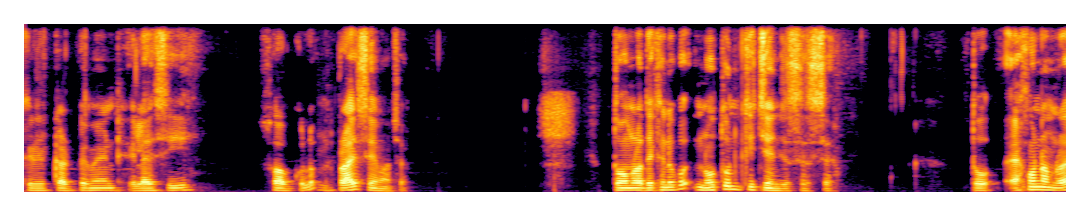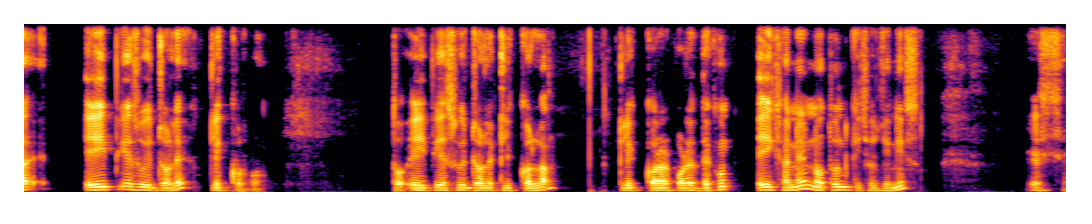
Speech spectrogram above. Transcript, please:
credit card payment LIC সবগুলো প্রায় সেম আছে। তো আমরা দেখে নেব নতুন কি চেঞ্জেস এসছে। তো এখন আমরা এই এইপিএস উইথড্রলে ক্লিক করব। তো এই এইপিএস উইথড্রলে ক্লিক করলাম। ক্লিক করার পরে দেখুন এইখানে নতুন কিছু জিনিস এসছে।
